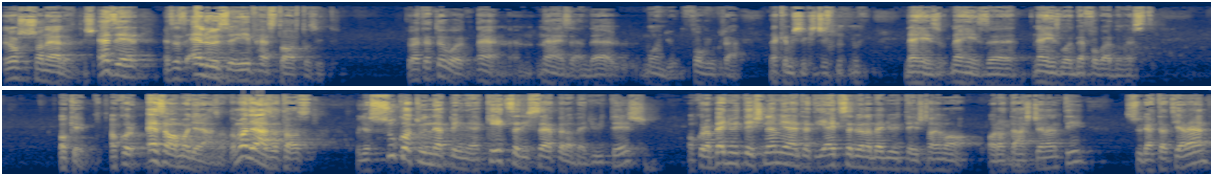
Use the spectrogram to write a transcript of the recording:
Rososana előtt. És ezért ez az előző évhez tartozik. Követhető volt? Ne, ne, nehezen, de mondjuk, fogjuk rá. Nekem is egy kicsit nehéz, nehéz, nehéz volt befogadnom ezt. Oké, okay. akkor ez a magyarázat. A magyarázat az, hogy a szukot ünnepénél kétszer is szerepel a begyűjtés, akkor a begyűjtés nem jelentheti egyszerűen a begyűjtést, hanem a aratást jelenti, születet jelent.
